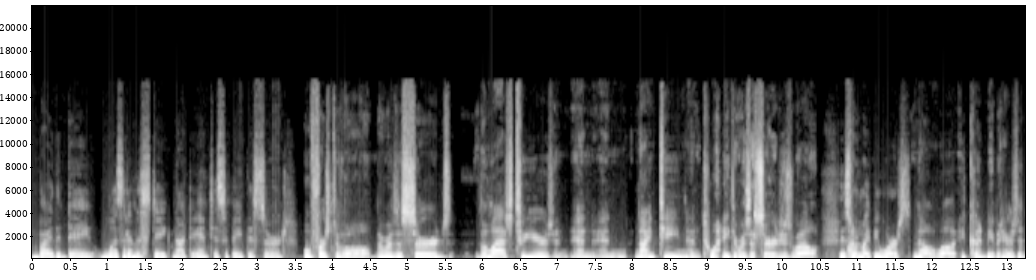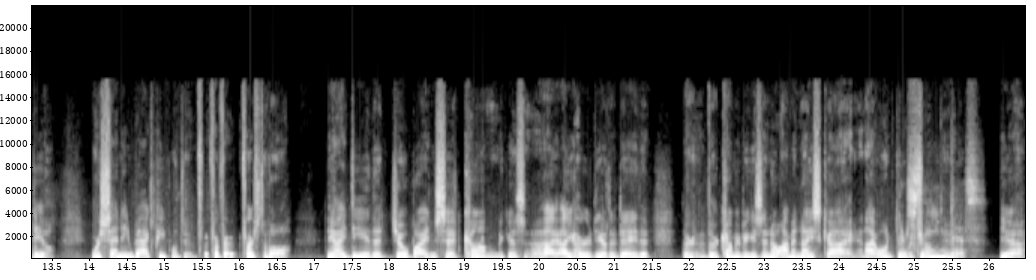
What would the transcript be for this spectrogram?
by the day. Was it a mistake not to anticipate this surge? Well, first of all, there was a surge the last two years, and, and, and 19 and 20, there was a surge as well. This one might be worse. No, well, it could be, but here's the deal. We're sending back people to, first of all, the idea that Joe Biden said come because I, I, heard the other day that they're they're coming because they know I'm a nice guy and I won't do they're what Trump did. this. Yeah.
